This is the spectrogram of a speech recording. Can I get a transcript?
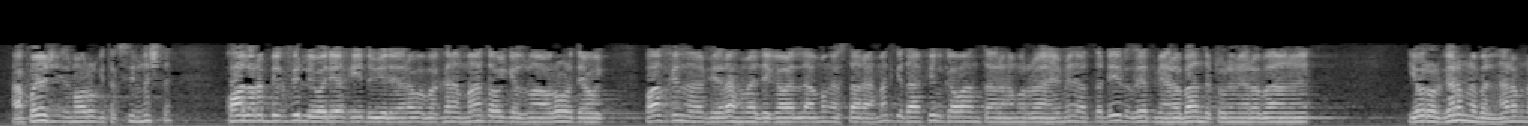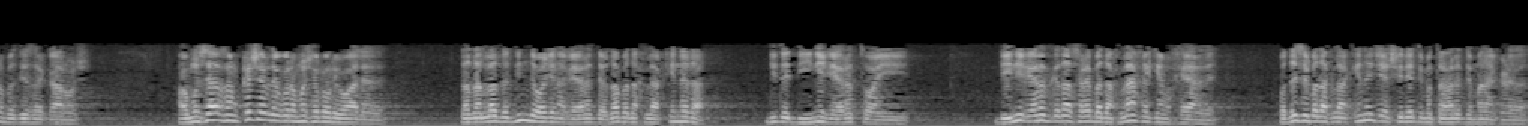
اپو یې چې زمورو کې تقسیم نشته قال رب اغفر لي ولأخي دوی له رب بکنه ما ته او کې زما ورور ته او فادخلنا فی رحمتک والله موږ ستاره رحمت کې داخل کوان ته رحم الرحیمین او ته ډیر زیات مهربان د ټولو مهربان یو ور ګرم نه بل نرم نه بزې سره کار وش او موسی هم کشر د ګره مشر ورواله دا د الله د دین د وجه نه غیرت دی دا بد اخلاقی نه ده د دې دینی غیرت وایي دینی غیرت کدا سره بد اخلاقه کې هم خیر دی په دې څه بد اخلاقی نه چې شریعت متحرت منع کړی ده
